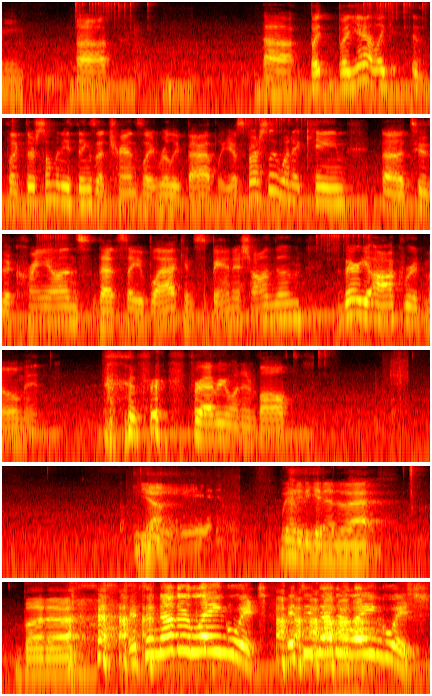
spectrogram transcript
mean. Uh, uh, but but yeah, like like there's so many things that translate really badly, especially when it came uh, to the crayons that say black in Spanish on them. Very awkward moment for for everyone involved. Yeah. yeah. We don't need to get into that. But uh It's another language. It's another language.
